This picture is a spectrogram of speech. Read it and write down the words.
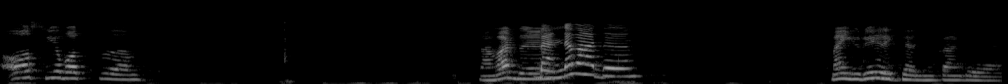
Aa suya battım. Ben vardım. Ben de vardım. Ben yürüyerek geldim kanka ya.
